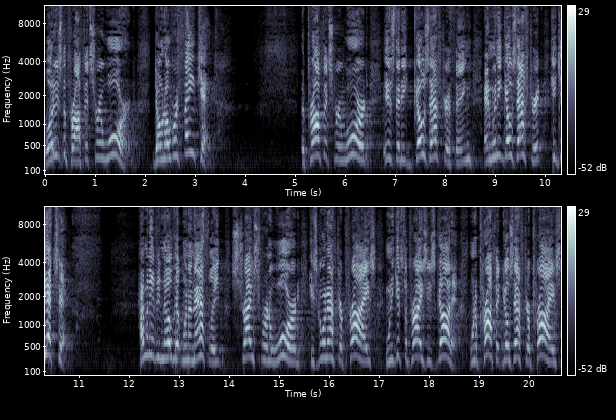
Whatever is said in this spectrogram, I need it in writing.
What is the prophet's reward? Don't overthink it. The prophet's reward is that he goes after a thing, and when he goes after it, he gets it. How many of you know that when an athlete strives for an award, he's going after a prize? When he gets the prize, he's got it. When a prophet goes after a prize,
